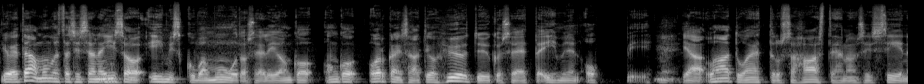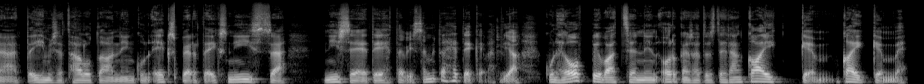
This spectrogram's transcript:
Joo, ja tämä on mun mielestä siis sellainen mm. iso ihmiskuvan muutos, eli onko, onko organisaatio, hyötyykö se, että ihminen oppii? Niin. Ja laatuajattelussa haastehan on siis siinä, että ihmiset halutaan niin kuin eksperteiksi niissä nisee tehtävissä, mitä he tekevät. Ja kun he oppivat sen, niin organisaatiossa tehdään kaikkemme, kaikkemme,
